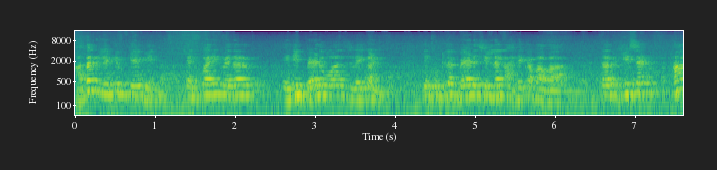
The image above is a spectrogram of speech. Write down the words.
other relative came in inquiring whether any bed was vacant. ते कुठलं बेड शिल्लक आहे का बाबा? तर ही सेट हा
